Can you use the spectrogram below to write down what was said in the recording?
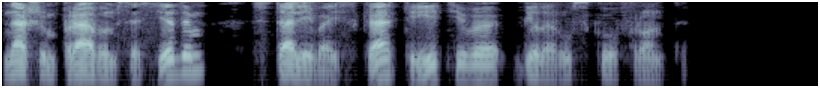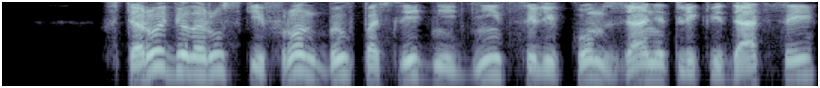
Нашим правым соседом стали войска Третьего Белорусского фронта. Второй Белорусский фронт был в последние дни целиком занят ликвидацией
